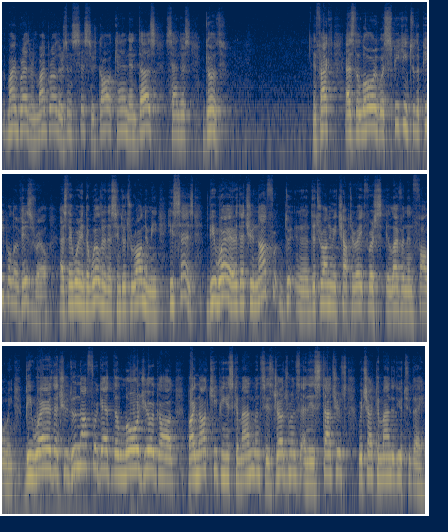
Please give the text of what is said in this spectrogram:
But my brethren, my brothers and sisters, God can and does send us good. In fact, as the Lord was speaking to the people of Israel as they were in the wilderness in Deuteronomy, he says, Beware that you not, for, uh, Deuteronomy chapter 8, verse 11 and following, Beware that you do not forget the Lord your God by not keeping his commandments, his judgments, and his statutes, which I commanded you today.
